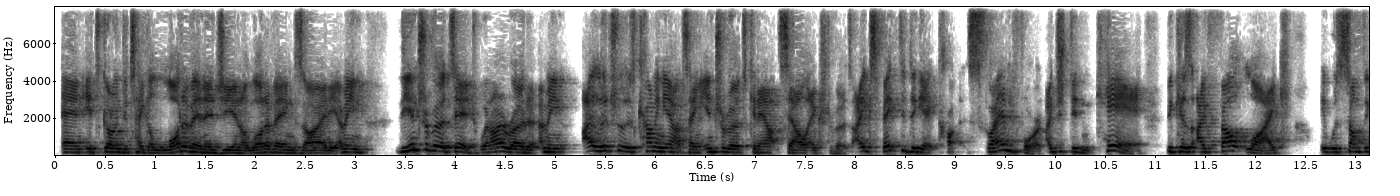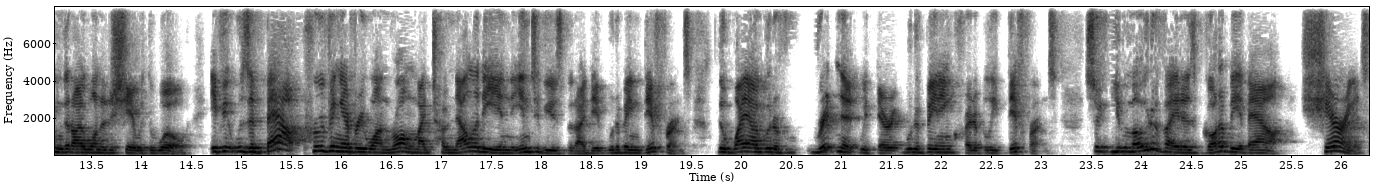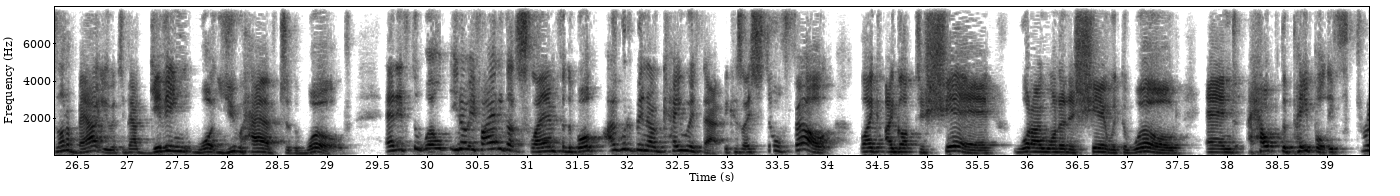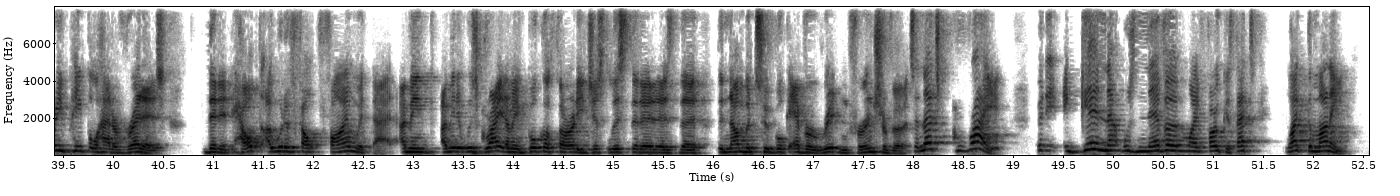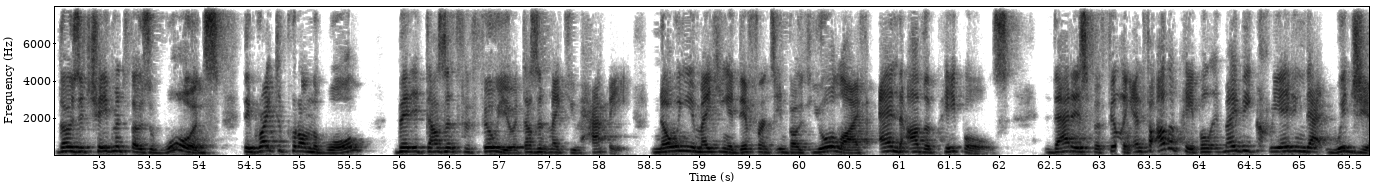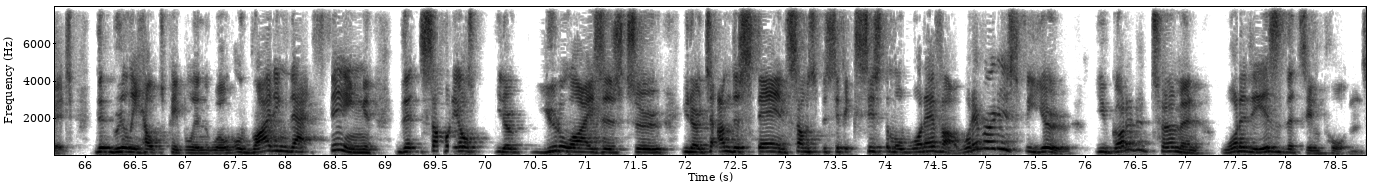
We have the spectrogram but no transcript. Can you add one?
and it's going to take a lot of energy and a lot of anxiety. I mean the introvert's edge when i wrote it i mean i literally was coming out saying introverts can outsell extroverts. I expected to get slammed for it. I just didn't care because i felt like it was something that i wanted to share with the world. If it was about proving everyone wrong my tonality in the interviews that i did would have been different. The way i would have written it with derek would have been incredibly different. So your motivator's got to be about sharing. It's not about you. It's about giving what you have to the world and if the world, you know, if I had got slammed for the book, I would have been okay with that because I still felt like I got to share what I wanted to share with the world and help the people. If three people had have read it, that it helped, I would have felt fine with that. I mean, I mean, it was great. I mean, Book Authority just listed it as the the number two book ever written for introverts, and that's great. But again, that was never my focus. That's like the money. Those achievements, those awards, they're great to put on the wall, but it doesn't fulfill you. It doesn't make you happy knowing you're making a difference in both your life and other people's that is fulfilling. And for other people, it may be creating that widget that really helps people in the world or writing that thing that somebody else, you know, utilizes to, you know, to understand some specific system or whatever. Whatever it is for you, you've got to determine what it is that's important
